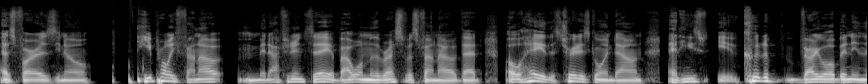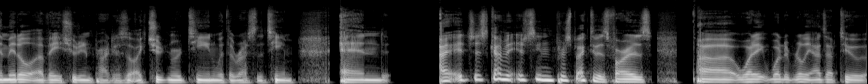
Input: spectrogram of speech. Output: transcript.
as far as you know. He probably found out mid afternoon today about when the rest of us found out that oh hey this trade is going down and he's it could have very well been in the middle of a shooting practice like shooting routine with the rest of the team and I, it's just kind of an interesting perspective as far as uh, what it, what it really adds up to.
